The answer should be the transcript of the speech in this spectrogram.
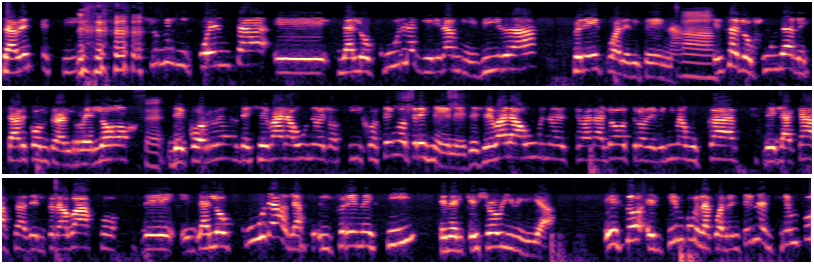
¿Sabes que sí? Yo me di cuenta eh, la locura que era mi vida pre-cuarentena. Ah. Esa locura de estar contra el reloj, Sí. de correr, de llevar a uno de los hijos. Tengo tres nenes, de llevar a uno, de llevar al otro, de venirme a buscar, de la casa, del trabajo, de la locura, la- el frenesí en el que yo vivía. Eso, el tiempo, la cuarentena, el tiempo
